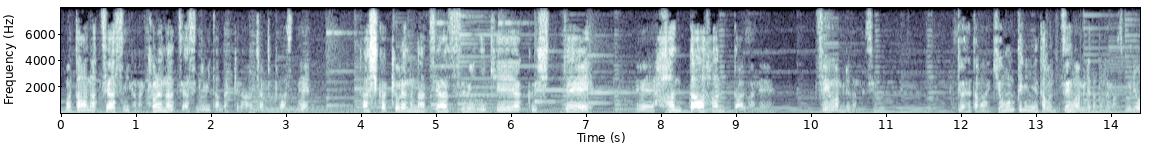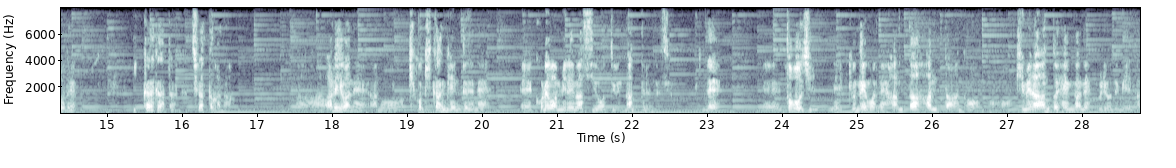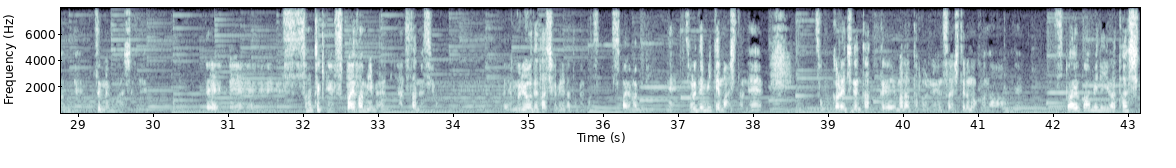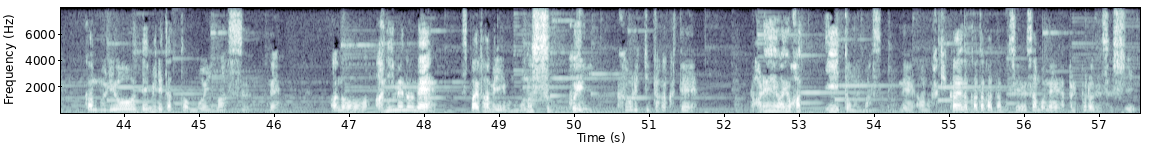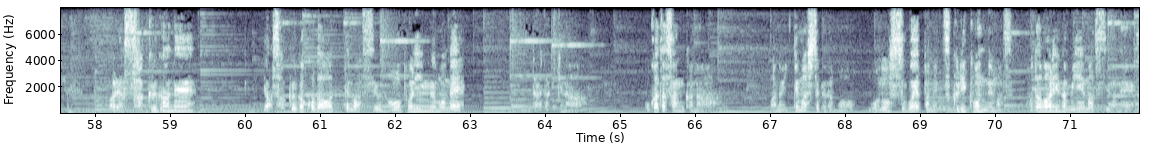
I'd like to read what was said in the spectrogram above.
また夏休みかな。去年の夏休み見たんだっけな、ジャンププラスね。確か去年の夏休みに契約して、えー、ハンターハンターがね、全話見れたんですよ。っていうかね、多分基本的にね、多分全話見れたと思います。無料で。一回だけだったらね、違ったかな。ああるいはね、あの、結構期間限定でね、えー、これは見れますよっていう風になってるんですよ。で、え、当時、ね、去年はね、ハンターハンターのキメラアント編がね、無料で見れたんで、全部見ましたね。で、えー、その時ね、スパイファミリーもやってたんですよ。え、無料で確か見れたと思います。スパイファミリー。ね。それで見てましたね。そっから1年経って、まだ多分連載してるのかな。ね。スパイファミリーは確か無料で見れたと思います。ね。あの、アニメのね、スパイファミリーもものすっごいクオリティ高くて、あれは良かった、いいと思います。ね、あの、吹き替えの方々も声優さんもね、やっぱりプロですし、あれは作画ね、いや、作画こだわってますよね。オープニングもね、誰だっけな、岡田さんかな、あの、言ってましたけども、ものすごいやっぱね、作り込んでます。こだわりが見えますよね。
